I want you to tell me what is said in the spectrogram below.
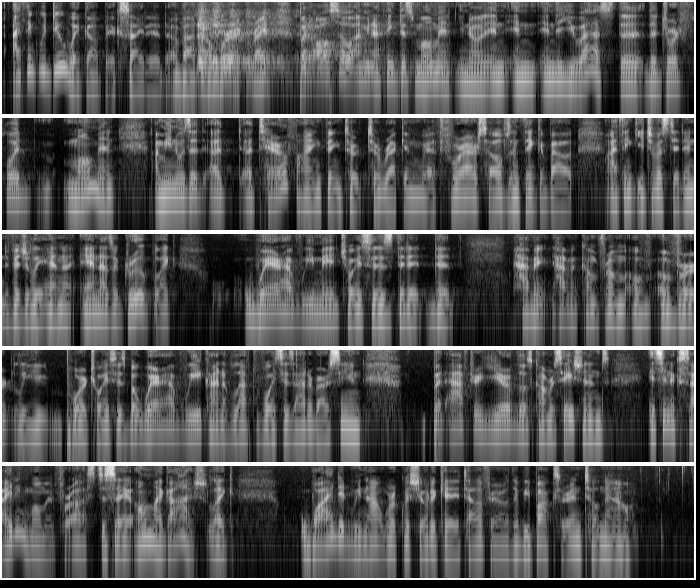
I think we do wake up excited about our work, right? But also, I mean, I think this moment, you know, in, in, in the U.S., the, the George Floyd moment, I mean, it was a, a, a, terrifying thing to, to reckon with for ourselves and think about. I think each of us did individually and and as a group, like where have we made choices that it that haven't haven't come from overtly poor choices, but where have we kind of left voices out of our scene? But after a year of those conversations, it's an exciting moment for us to say, "Oh my gosh, like why did we not work with Shodekeh Talifero, the beatboxer, until now?"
